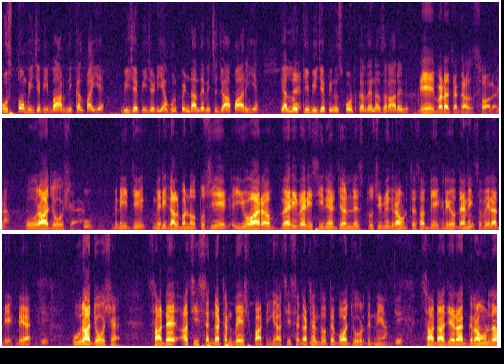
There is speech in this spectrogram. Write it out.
ਉਸ ਤੋਂ ਬੀਜੇਪੀ ਬਾਹਰ ਨਿਕਲ ਪਾਈ ਹੈ? ਬੀਜੇਪੀ ਜਿਹੜੀ ਆ ਹੁਣ ਪਿੰਡਾਂ ਦੇ ਵਿੱਚ ਜਾ ਪਾ ਰਹੀ ਹੈ। ਕਿਆ ਲੋਕੀ ਬੀਜੇਪੀ ਨੂੰ ਸਪੋਰਟ ਕਰਦੇ ਨਜ਼ਰ ਆ ਰਹੇ ਨੇ? ਇਹ ਬੜਾ ਚੰਗਾ ਸਵਾਲ ਹੈ ਨਾ। ਪੂਰਾ ਜੋਸ਼ ਹੈ। ਵਿਨੀਤ ਜੀ ਮੇਰੀ ਗੱਲ ਮੰਨੋ ਤੁਸੀਂ ਇੱਕ you are a very very senior journalist ਤੁਸੀਂ ਵੀ ਗਰਾਊਂਡ ਤੇ ਸਭ ਦੇਖ ਰਹੇ ਹੋ ਦੈਨਿਕ ਸਵੇਰਾ ਦੇਖ ਰਿਹਾ ਪੂਰਾ ਜੋਸ਼ ਹੈ। ਸਾਡੇ ਅਸੀਂ ਸੰਗਠਨ ਬੇਸਡ ਪਾਰਟੀਆਂ ਅਸੀਂ ਸੰਗਠਨ ਦੇ ਉੱਤੇ ਬਹੁਤ ਜ਼ੋਰ ਹਾਂ। ਜੀ। ਸਾਡਾ ਜਿਹੜਾ ਗਰਾਊਂਡ ਦਾ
